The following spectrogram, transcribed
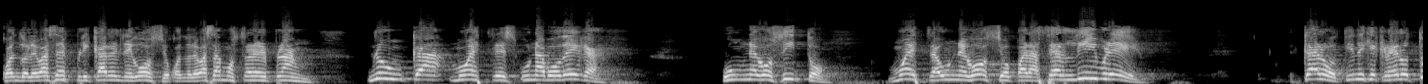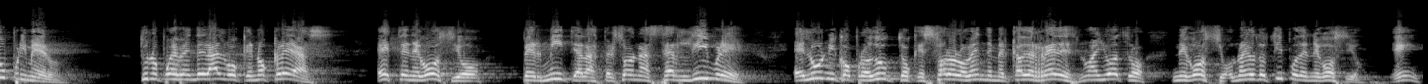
cuando le vas a explicar el negocio, cuando le vas a mostrar el plan, nunca muestres una bodega, un negocito, muestra un negocio para ser libre. Claro, tienes que creerlo tú primero. Tú no puedes vender algo que no creas. Este negocio permite a las personas ser libre. El único producto que solo lo vende en mercado de redes, no hay otro negocio, no hay otro tipo de negocio. ¿eh?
